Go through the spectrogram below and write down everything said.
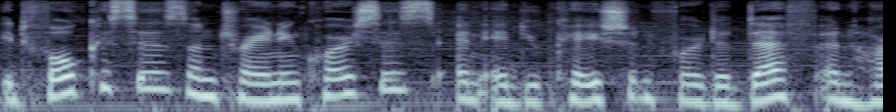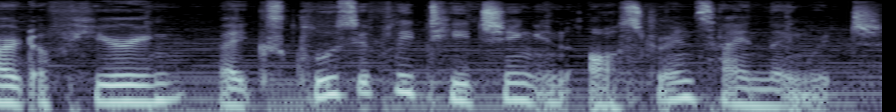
It focuses on training courses and education for the deaf and hard of hearing by exclusively teaching in Austrian Sign Language.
